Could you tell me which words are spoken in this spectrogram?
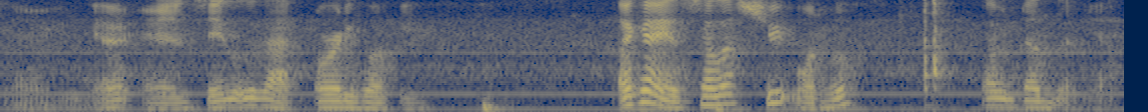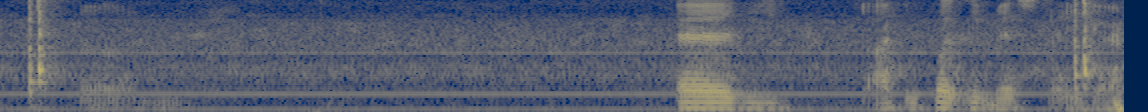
So here we go, and see, look at that, already working. Okay, so let's shoot one, huh? I haven't done that yet. Um, and I completely missed, there you go.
